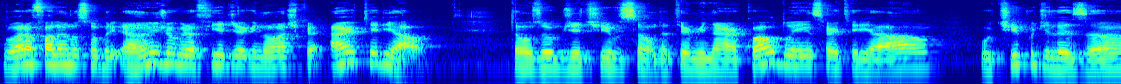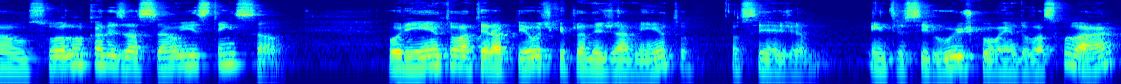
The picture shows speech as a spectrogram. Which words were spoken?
Agora falando sobre a angiografia diagnóstica arterial. Então os objetivos são determinar qual doença arterial, o tipo de lesão, sua localização e extensão orientam a terapêutica e planejamento, ou seja, entre cirúrgico ou endovascular,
